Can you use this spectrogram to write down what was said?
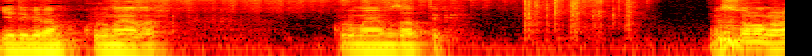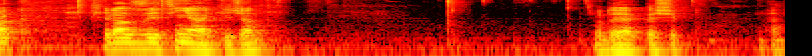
7 gram kuru maya var. Kuru mayamızı attık. Ve son olarak biraz zeytinyağı ekleyeceğim. Bu da yaklaşık yani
